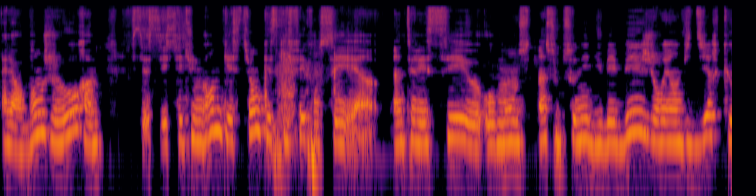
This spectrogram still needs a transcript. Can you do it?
Alors bonjour, c'est une grande question. Qu'est-ce qui fait qu'on s'est euh, intéressé euh, au monde insoupçonné du bébé? J'aurais envie de dire que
